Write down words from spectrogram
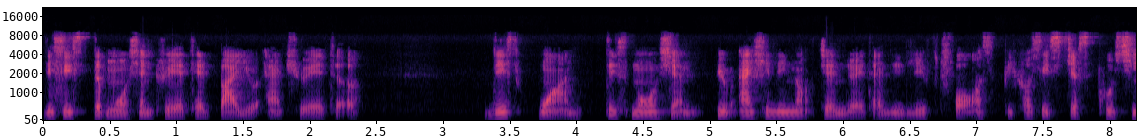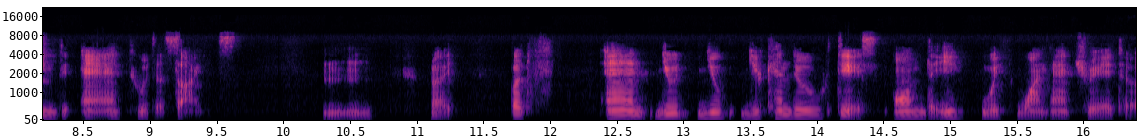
this is the motion created by your actuator. This one this motion will actually not generate any lift force because it's just pushing the air to the sides. Mm -hmm. right. But and you, you, you can do this only with one actuator,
